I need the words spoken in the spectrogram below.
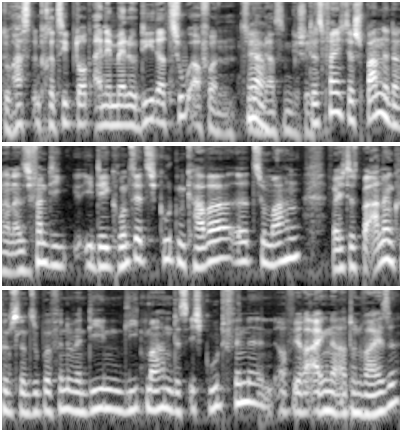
Du hast im Prinzip dort eine Melodie dazu erfunden zu der ganzen Geschichte. Das fand ich das Spannende daran. Also ich fand die Idee grundsätzlich gut, ein Cover äh, zu machen, weil ich das bei anderen Künstlern super finde, wenn die ein Lied machen, das ich gut finde, auf ihre eigene Art und Weise.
